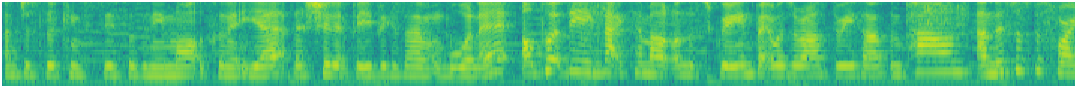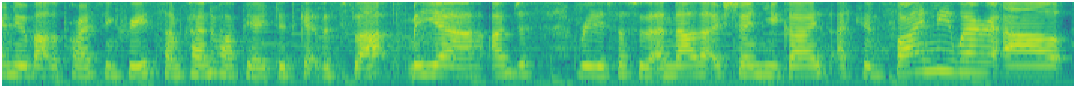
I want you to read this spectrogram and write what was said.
I'm just looking to see if there's any marks on it yet. There shouldn't be because I haven't worn it. I'll put the exact amount on the screen but it was around £3,000 and this was before I knew about the price increase so I'm kind of happy I did get this flap. But yeah, I'm just really obsessed with it and now that I've shown you guys I can finally wear it out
